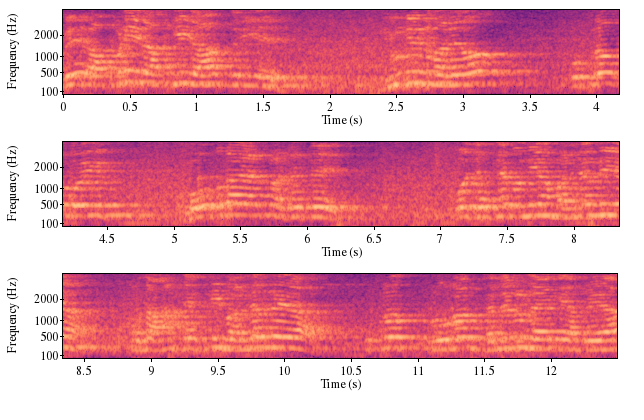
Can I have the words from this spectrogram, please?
ਵੀ ਆਪਣੀ ਰਾਖੀ ਆਪ ਕਰੀਏ। ਯੂਨੀਅਨ ਵਾਲਿਓ, ਉੱਪਰੋਂ ਕੋਈ ਖੋਪਦਾ ਹੈ ਤੁਹਾਡੇ ਤੇ। ਉਹ ਜਥੇਬੰਦੀਆਂ ਬਣ ਜਾਂਦੀਆਂ, ਪ੍ਰਧਾਨ ਸੈਕਟਰੀ ਬਣ ਜਾਂਦੇ ਆ, ਉੱਪਰੋਂ ਪ੍ਰੋਗਰਾਮ ਥੱਲੇ ਨੂੰ ਲੈ ਕੇ ਆਉਂਦੇ ਆ।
